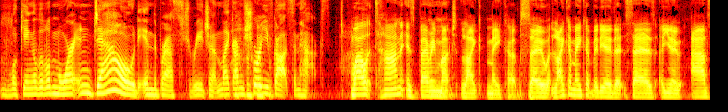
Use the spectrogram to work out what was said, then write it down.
looking a little more endowed in the breast region? Like, I'm sure you've got some hacks. Well, tan is very much like makeup. So, like a makeup video that says, you know, add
